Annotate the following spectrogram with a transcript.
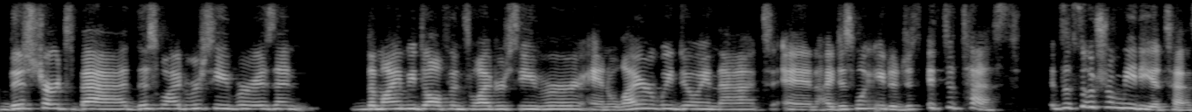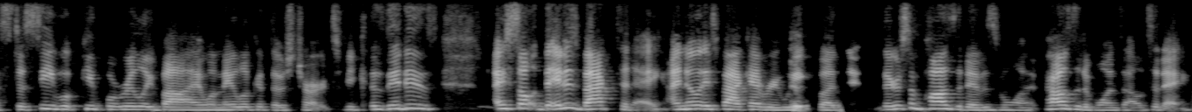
This chart's bad. This wide receiver isn't the Miami Dolphins wide receiver. And why aren't we doing that? And I just want you to just, it's a test. It's a social media test to see what people really buy when they look at those charts because it is, I saw it is back today. I know it's back every week, but there's some positives, one positive ones out today.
